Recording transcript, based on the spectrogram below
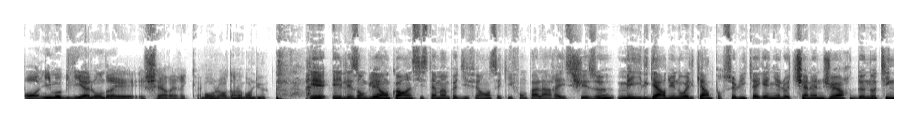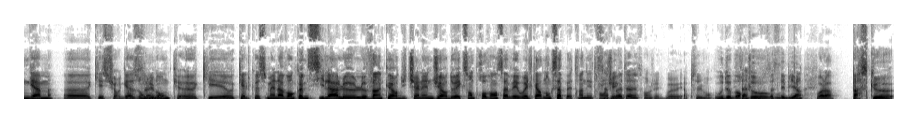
Oh, l'immobilier à Londres est, cher, Eric. Bon, alors dans la banlieue. et, et, les Anglais ont encore un système un peu différent, c'est qu'ils font pas la race chez eux, mais ils gardent une wildcard pour celui qui a gagné le Challenger de Nottingham, euh, qui est sur gazon, donc, euh, qui est quelques semaines avant. Comme si là, le, vainqueur du Challenger de Aix-en-Provence avait wildcard. Donc ça peut être un étranger. Ça peut être un étranger, oui, oui absolument. Ou de Bordeaux. Ça, c'est bien. Voilà. Parce que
